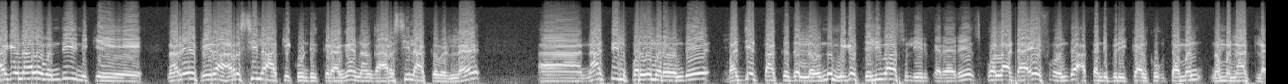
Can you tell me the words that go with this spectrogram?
ஆகையினால வந்து இன்னைக்கு நிறைய பேர் அரசியல் ஆக்கி கொண்டிருக்கிறாங்க. நாங்க அரசியல் ஆக்கவில்லை ஆஹ், நாட்டின் பிரதமர் வந்து பட்ஜெட் தாக்குதல்ல வந்து மிக தெளிவா சொல்லியிருக்கிறாரு. ஸ்கொலா டயஃப் வந்து அக்கண்டிபிரிக்காங்க உத்தமன் நம்ம நாட்டில்.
